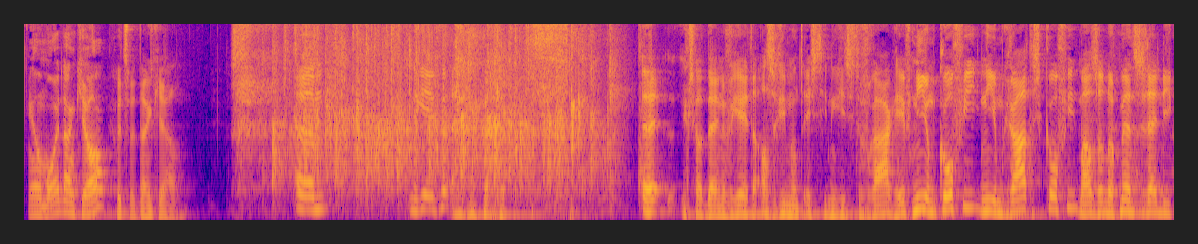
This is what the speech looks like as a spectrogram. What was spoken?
Heel mooi, dankjewel. Goed zo, dankjewel. Um, nog even. Uh, ik zou het bijna vergeten, als er iemand is die nog iets te vragen heeft. Niet om koffie, niet om gratis koffie. Maar als er nog mensen zijn die,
